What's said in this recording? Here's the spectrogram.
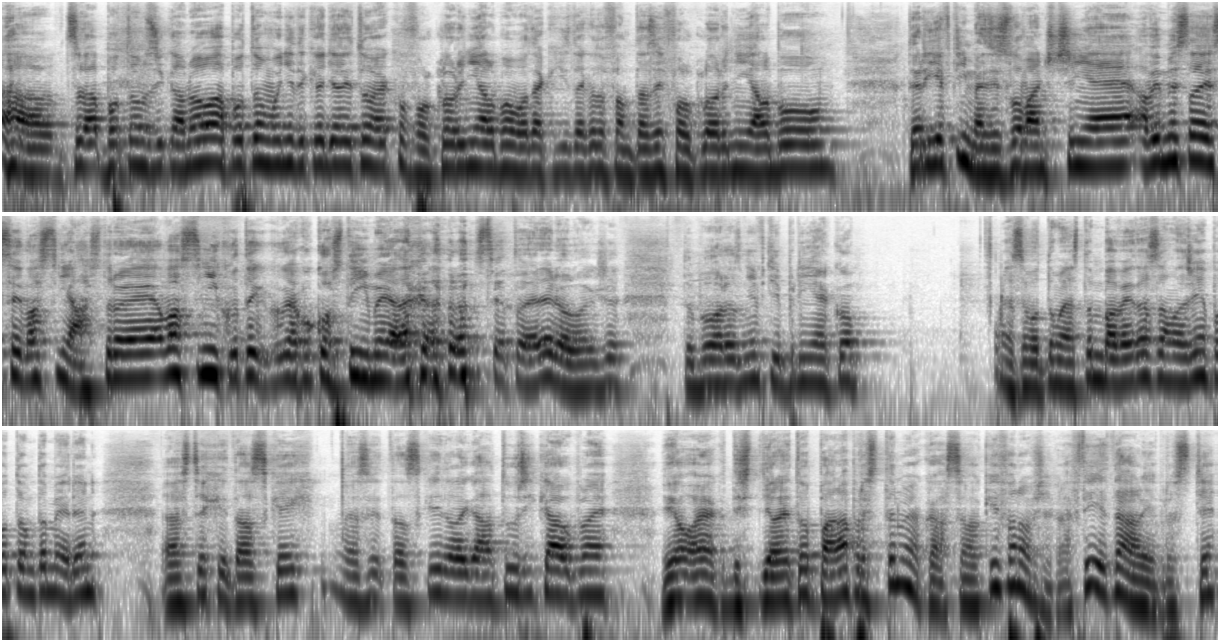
A, co, a potom říkám, no a potom oni teďka dělali to jako folklorní album, takový jako to fantasy folklorní album, který je v té mezislovanštině a vymysleli si vlastní nástroje a vlastní jako kostýmy a tak prostě to jede dolů, takže to bylo hrozně vtipný jako se o tom, já tom bavit a samozřejmě potom tam jeden eh, z těch italských, eh, z italských delegátů říká úplně, jo, a jak když dělali toho pána prstenu, jako já jsem velký fanoušek, ale v té Itálii prostě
